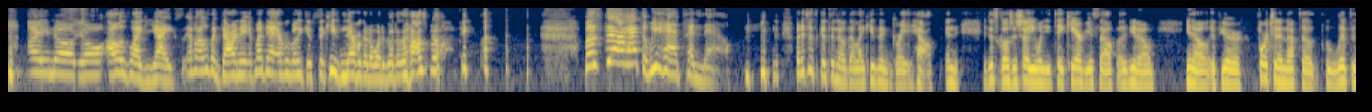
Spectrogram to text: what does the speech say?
I know, yo. I was like, yikes. If I was like, darn it, if my dad ever really gets sick, he's never going to want to go to the hospital. but still, I had to, we had to now. but it's just good to know that like he's in great health. And it just goes to show you when you take care of yourself, uh, you know, you know, if you're fortunate enough to, to live to,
